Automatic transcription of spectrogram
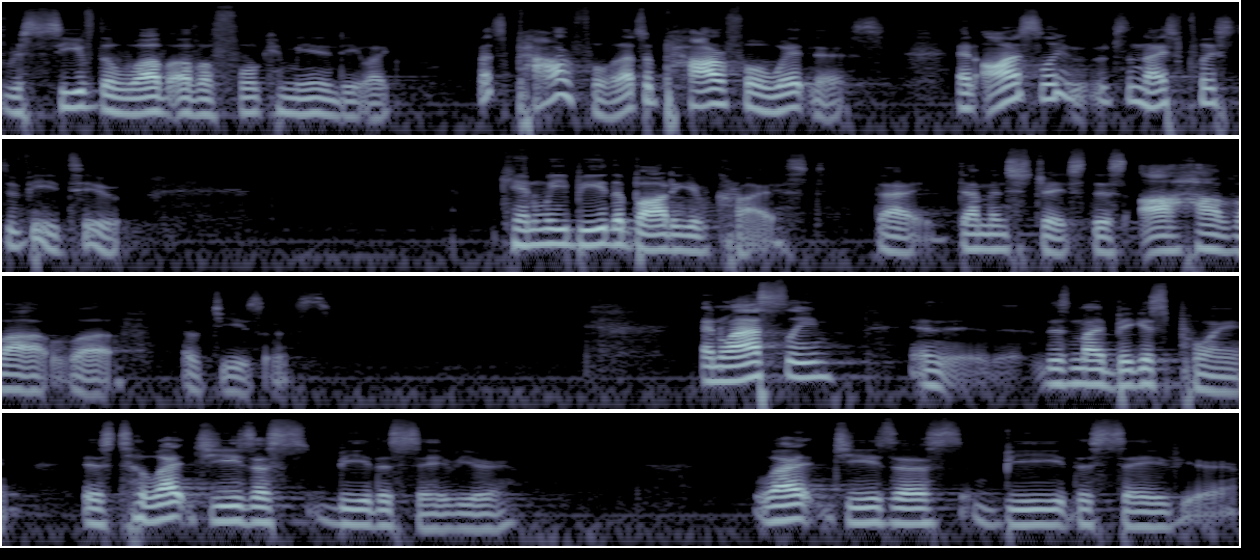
receive the love of a full community, like that's powerful. That's a powerful witness. And honestly, it's a nice place to be too. Can we be the body of Christ that demonstrates this ahava love of Jesus? And lastly, and this is my biggest point, is to let Jesus be the Savior. Let Jesus be the Savior.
